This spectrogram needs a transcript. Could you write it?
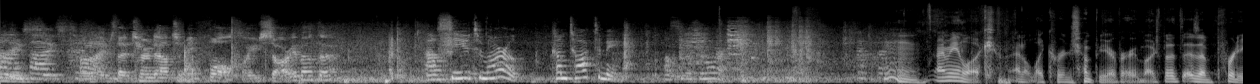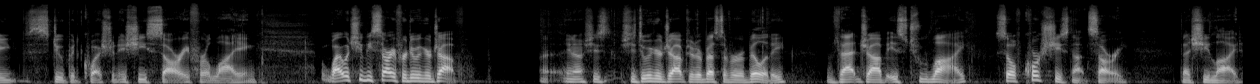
Six times that turned out to be false. Are you sorry about that? I'll see you tomorrow. Come talk to me. I'll see you tomorrow. Hmm. I mean, look, I don't like Karine Jean-Pierre very much, but it's a pretty stupid question. Is she sorry for lying? Why would she be sorry for doing her job? Uh, you know, she's she's doing her job to the best of her ability. That job is to lie. So of course she's not sorry that she lied.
